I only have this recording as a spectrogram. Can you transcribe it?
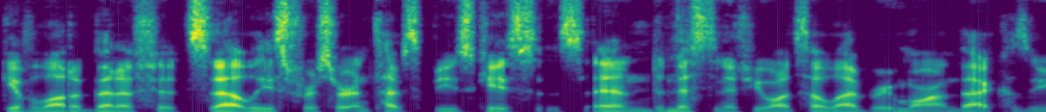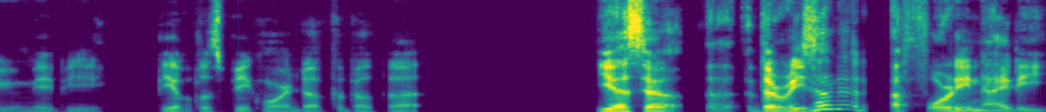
give a lot of benefits, at least for certain types of use cases. And Nisten, if you want to elaborate more on that, because you maybe be able to speak more in depth about that. Yeah, so uh, the reason that a 4090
